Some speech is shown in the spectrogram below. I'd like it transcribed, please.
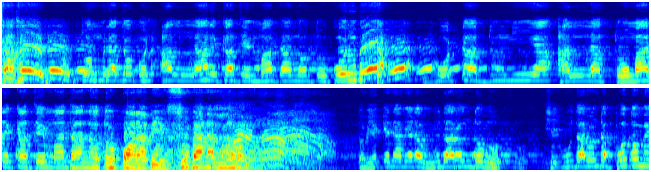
সাথে। তোমরা যখন আল্লাহর কাছে মাথা নত করবে, গোটা দুনিয়া আল্লাহ তোমার কাছে মাথা নত করাবে। সুবান আল্লাহ তবে এখানে আমি একটা উদাহরণ দেবো। সেই উদাহরণটা প্রথমে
